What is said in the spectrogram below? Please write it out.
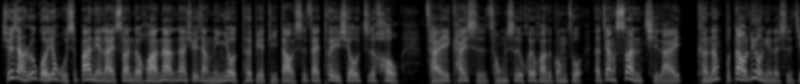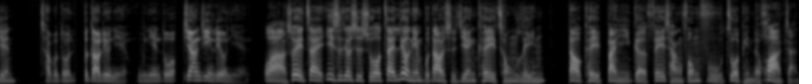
学长，如果用五十八年来算的话，那那学长您又特别提到是在退休之后才开始从事绘画的工作，那这样算起来可能不到六年的时间，差不多不到六年，五年多，将近六年。哇，所以在意思就是说，在六年不到的时间，可以从零。到可以办一个非常丰富作品的画展，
